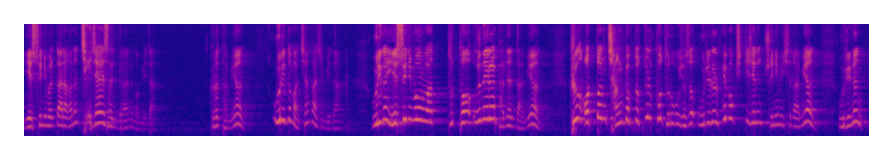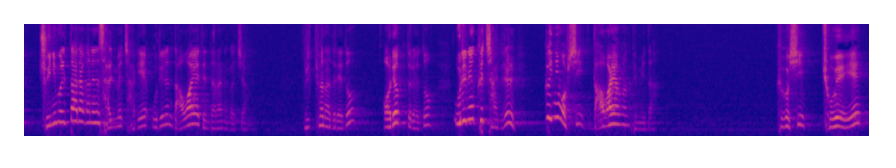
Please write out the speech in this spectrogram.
예수님을 따라가는 제자의 삶이라는 겁니다. 그렇다면 우리도 마찬가지입니다. 우리가 예수님으로부터 은혜를 받는다면 그 어떤 장벽도 뚫고 들어오셔서 우리를 회복시키시는 주님이시라면 우리는 주님을 따라가는 삶의 자리에 우리는 나와야 된다는 거죠. 불편하더라도 어렵더라도 우리는 그 자리를 끊임없이 나와야만 됩니다. 그것이 교회의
